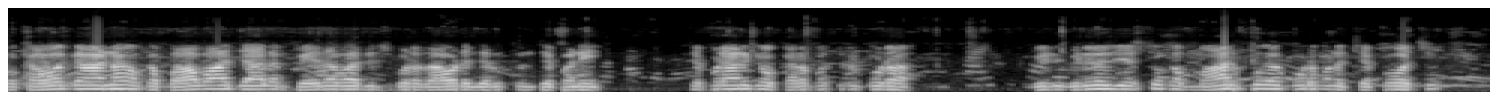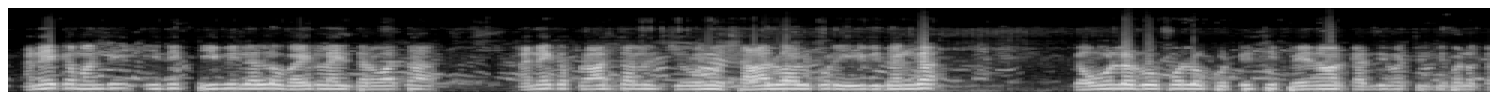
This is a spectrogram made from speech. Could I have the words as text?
ఒక అవగాహన ఒక భావాజాలం పేదవారి నుంచి కూడా రావడం జరుగుతుంది చెప్పని చెప్పడానికి ఒక కరపత్రం కూడా విడుదల చేస్తూ ఒక మార్పుగా కూడా మనం చెప్పవచ్చు. అనేక మంది ఇది టీవీలలో వైరల్ అయిన తర్వాత అనేక ప్రాంతాల నుంచి ఓహో శాల్వాలు కూడా ఈ విధంగా గౌన్ల రూపంలో కుట్టించి పేదవారికి అందివచ్చింది చెప్పిన ఒక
